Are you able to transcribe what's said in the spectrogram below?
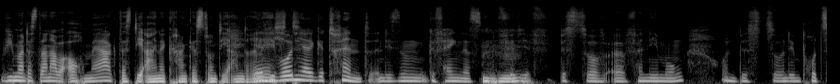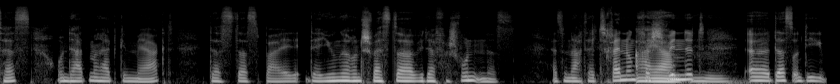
wie man das dann aber auch merkt, dass die eine krank ist und die andere Ja, nicht. sie wurden ja getrennt in diesen Gefängnissen Mhm. für die, bis zur äh, Vernehmung und bis zu dem Prozess. Und da hat man halt gemerkt, dass das bei der jüngeren Schwester wieder verschwunden ist. Also nach der Trennung Ah, ja. verschwindet Mhm. äh, das und die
